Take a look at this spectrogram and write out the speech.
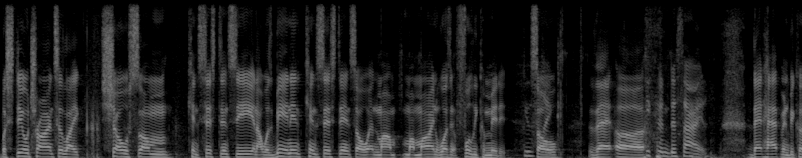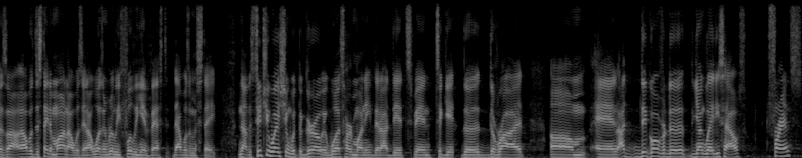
but still trying to like show some consistency, and I was being inconsistent. So and my my mind wasn't fully committed. He was so like- that. Uh, he couldn't decide. that happened because I, I was the state of mind I was in. I wasn't really fully invested. That was a mistake. Now the situation with the girl, it was her money that I did spend to get the the ride, um, and I did go over to the young lady's house, friends.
